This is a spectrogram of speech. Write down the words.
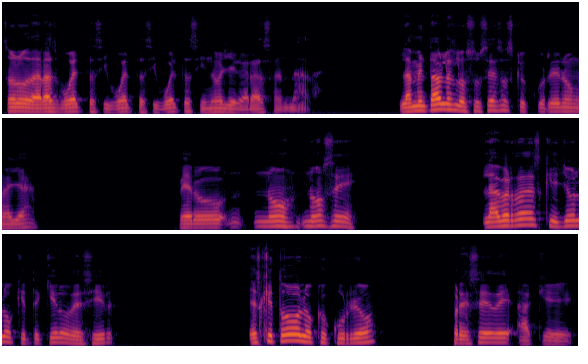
solo darás vueltas y vueltas y vueltas y no llegarás a nada. Lamentables los sucesos que ocurrieron allá, pero no, no sé. La verdad es que yo lo que te quiero decir es que todo lo que ocurrió precede a que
